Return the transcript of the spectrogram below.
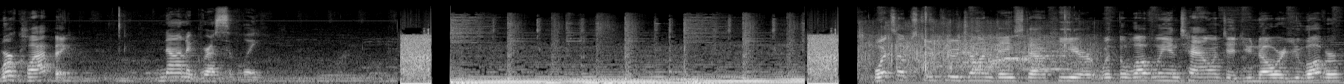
we're clapping. Non-aggressively. What's up, Stew Crew? John out here with the lovely and talented, you know her, you love her.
